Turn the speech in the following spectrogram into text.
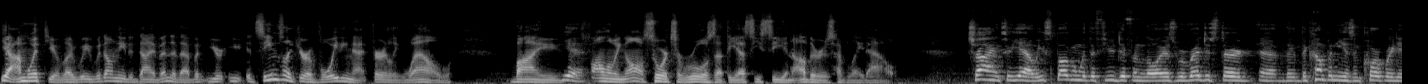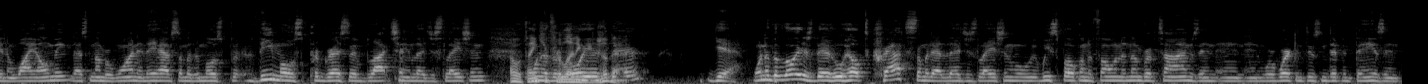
yeah, I'm with you. Like we, we don't need to dive into that, but you're, you, it seems like you're avoiding that fairly well by yeah. following all sorts of rules that the SEC and others have laid out. Trying to, yeah. We've spoken with a few different lawyers. We're registered. Uh, the, the company is incorporated in Wyoming. That's number one, and they have some of the most the most progressive blockchain legislation. Oh, thank one you for letting me know that. There, yeah, one of the lawyers there who helped craft some of that legislation. We, we spoke on the phone a number of times, and, and, and we're working through some different things. And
